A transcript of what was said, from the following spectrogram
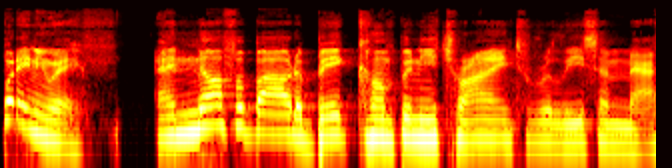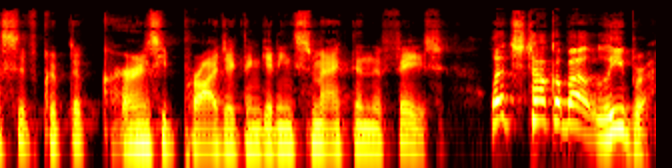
But anyway, enough about a big company trying to release a massive cryptocurrency project and getting smacked in the face. Let's talk about Libra.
